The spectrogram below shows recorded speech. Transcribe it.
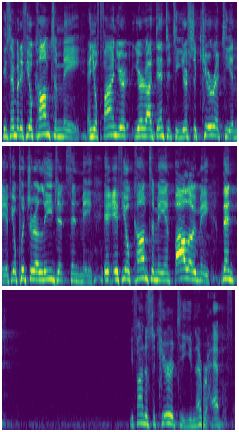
He said, But if you'll come to me and you'll find your, your identity, your security in me, if you'll put your allegiance in me, if you'll come to me and follow me, then you find a security you've never had before.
